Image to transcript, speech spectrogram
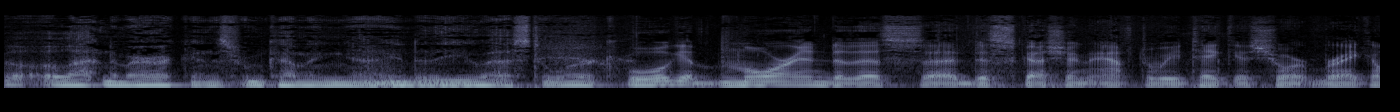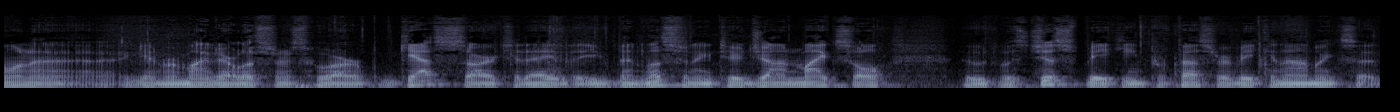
uh, Latin Americans from coming uh, into the U.S. to work. Well, we'll get more into this uh, discussion after we take a short break. I want to again remind our listeners who our guests are today that you've been listening to. John Mikesell, who was just speaking, professor of economics at,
